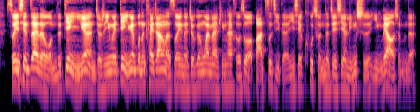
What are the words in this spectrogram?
所以现在的我们的电影院，就是因为电影院不能开张了，所以呢就跟外卖平台合作，把自己的一些库存的这些零食、饮料什么的，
